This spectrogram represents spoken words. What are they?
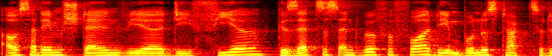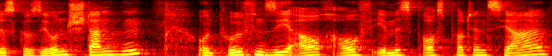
Außerdem stellen wir die vier Gesetzesentwürfe vor, die im Bundestag zur Diskussion standen und prüfen sie auch auf ihr Missbrauchspotenzial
